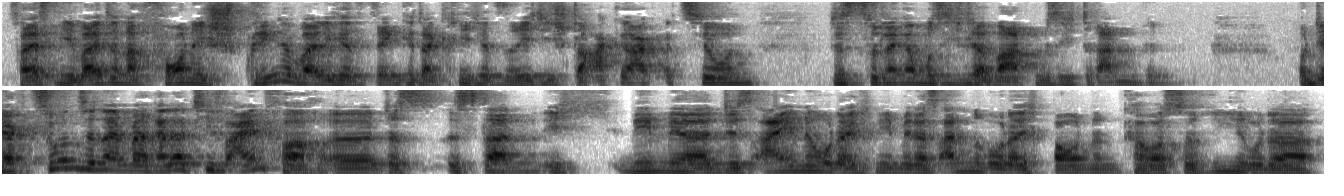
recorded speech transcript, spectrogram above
Das heißt, je weiter nach vorne ich springe, weil ich jetzt denke, da kriege ich jetzt eine richtig starke Aktion, desto länger muss ich wieder warten, bis ich dran bin. Und die Aktionen sind einmal relativ einfach. Äh, das ist dann, ich nehme mir das eine oder ich nehme mir das andere oder ich baue eine Karosserie oder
